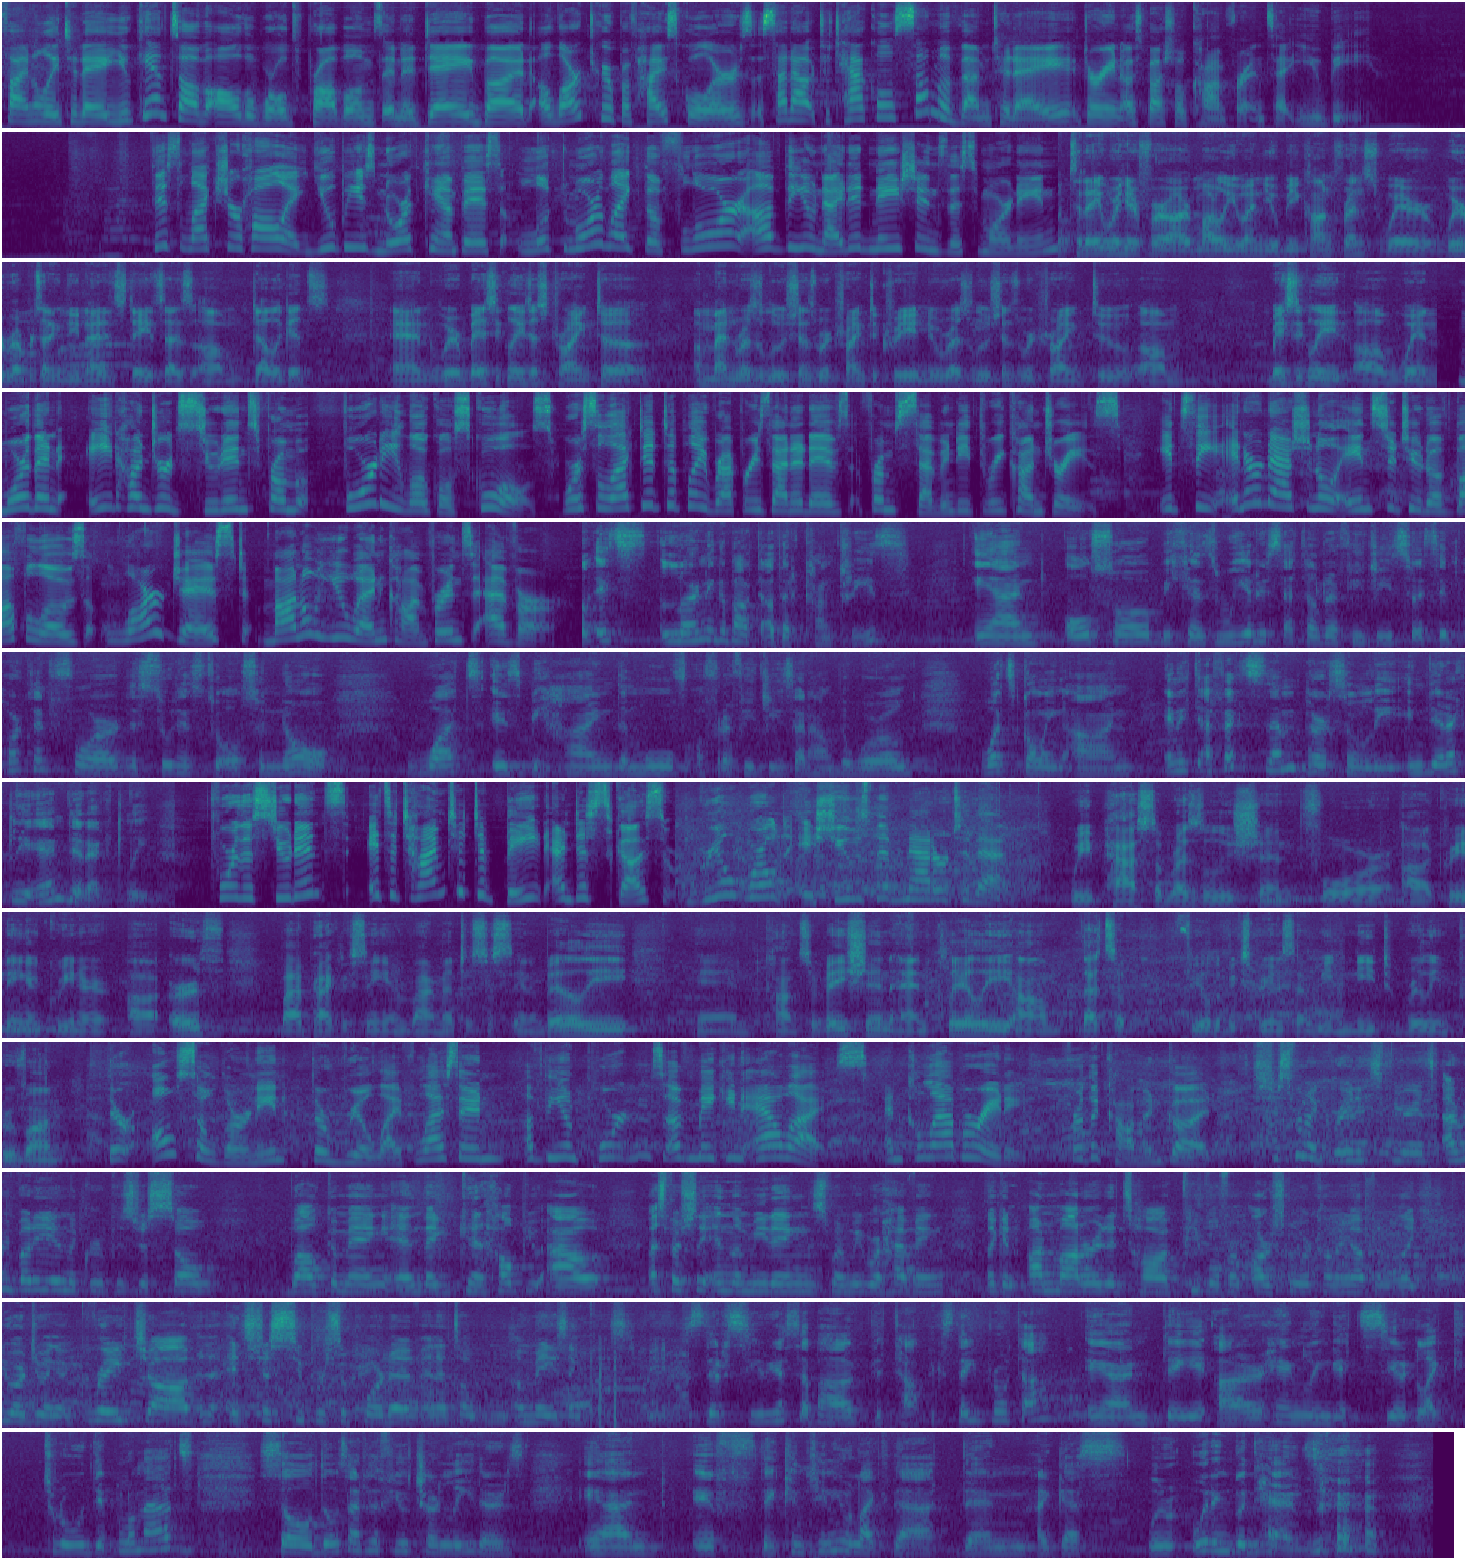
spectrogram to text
Finally today, you can't solve all the world's problems in a day, but a large group of high schoolers set out to tackle some of them today during a special conference at UB. This lecture hall at UB's North Campus looked more like the floor of the United Nations this morning. Today we're here for our Model UN UB conference where we're representing the United States as um, delegates. And we're basically just trying to amend resolutions. We're trying to create new resolutions. We're trying to um, basically uh, win. More than 800 students from 40 local schools were selected to play representatives from 73 countries. It's the International Institute of Buffalo's largest Model UN conference ever. It's learning about other countries and also because we resettle refugees, so it's important for the students to also know what is behind the move of refugees around the world, what's going on, and it affects them personally, indirectly and directly. For the students, it's a time to debate and discuss real world issues that matter to them. We passed a resolution for uh, creating a greener uh, earth by practicing environmental sustainability and conservation, and clearly um, that's a field of experience that we need to really improve on. They're also learning the real life lesson of the importance of making allies and collaborating for the common good. It's just been a great experience. Everybody in the group is just so welcoming and they can help you out, especially in the meetings when we were having like an unmoderated talk. People from our school were coming up and like, you are doing a great job, and it's just super supportive and it's an amazing place to be. They're serious about the topics they brought up and they are handling it ser- like true diplomats. So those are the future leaders. And if they continue like that, then I guess we're, we're in good hands.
